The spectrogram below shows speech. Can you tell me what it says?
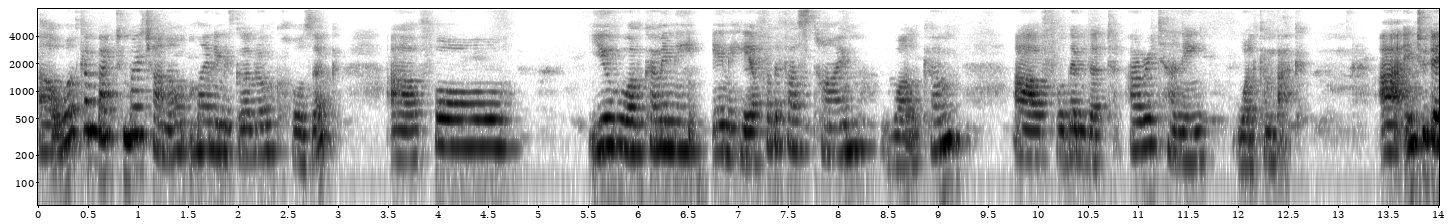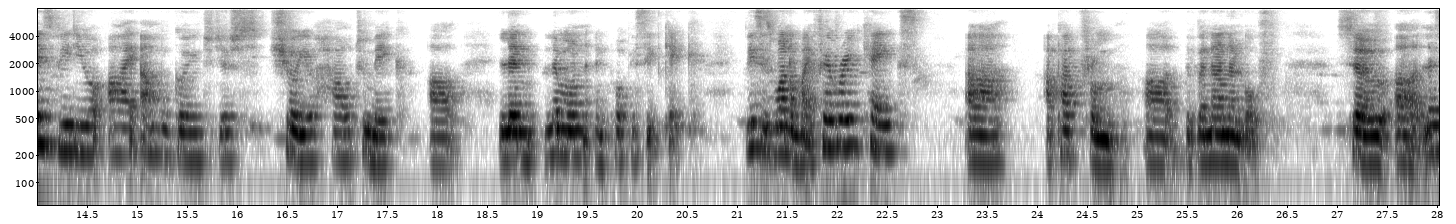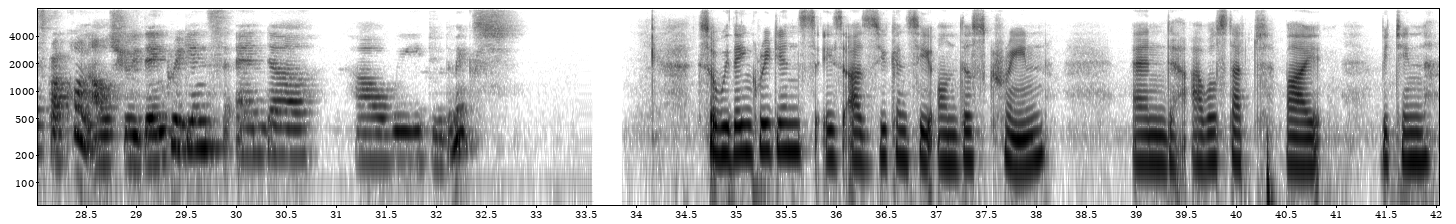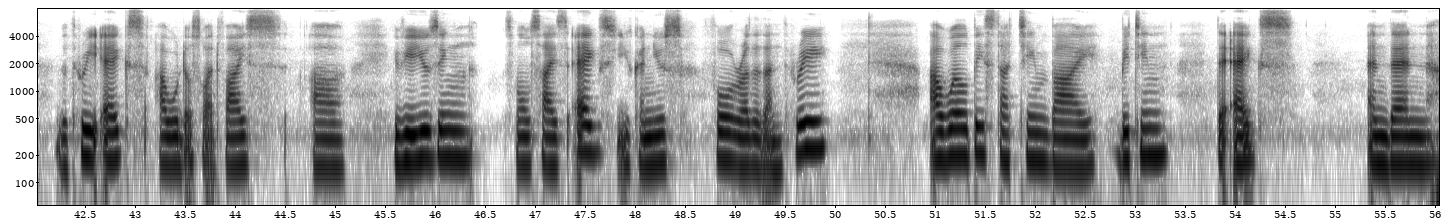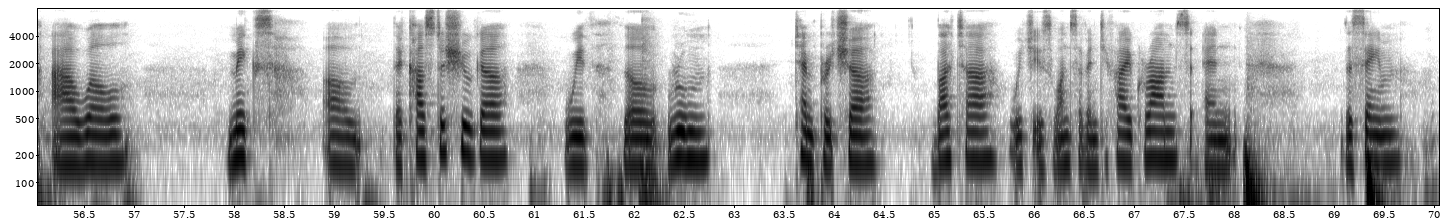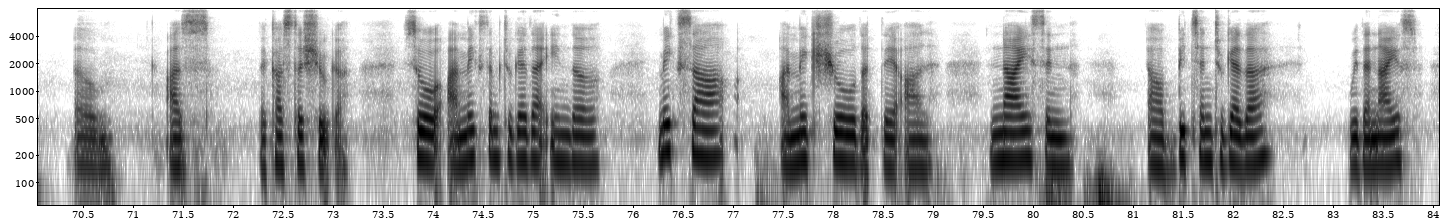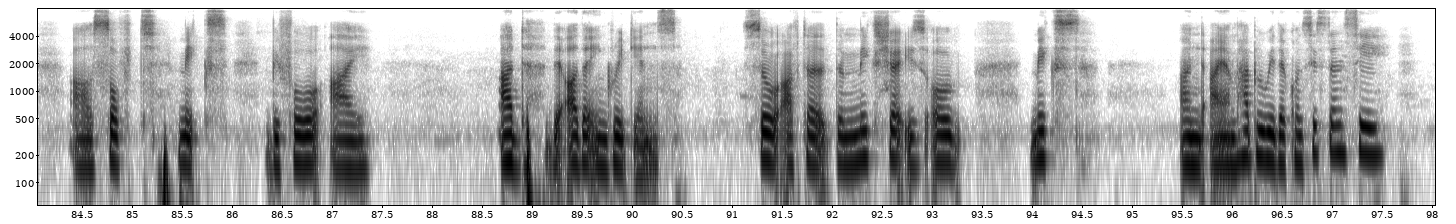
uh, welcome back to my channel. My name is Gabriel Kozak. Uh, for you who are coming in here for the first time, welcome. Uh, for them that are returning, welcome back. Uh, in today's video, I am going to just show you how to make a lemon and poppy seed cake. This is one of my favorite cakes, uh, apart from uh, the banana loaf. So uh, let's crack on. I'll show you the ingredients and uh, how we do the mix. So with the ingredients is as you can see on the screen and I will start by beating the three eggs. I would also advise uh, if you're using small size eggs you can use four rather than three. I will be starting by beating the eggs and then I will mix uh, the caster sugar with the room temperature butter which is 175 grams and the same um, as the caster sugar. So I mix them together in the mixer. I make sure that they are nice and uh, beaten together with a nice uh, soft mix before I add the other ingredients. So after the mixture is all mixed and I am happy with the consistency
